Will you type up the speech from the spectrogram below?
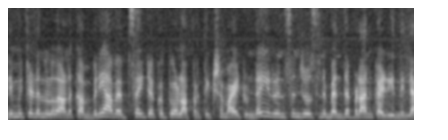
ലിമിറ്റഡ് എന്നുള്ളതാണ് കമ്പനി. ആ വെബ്സൈറ്റ് ഒക്കെ ഇപ്പോൾ അപ്രത്യക്ഷമായിട്ടുണ്ട്. ഈ റിൻസൺ ജോസിന് ബന്ധപ്പെടാൻ കഴിയുന്നില്ല.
